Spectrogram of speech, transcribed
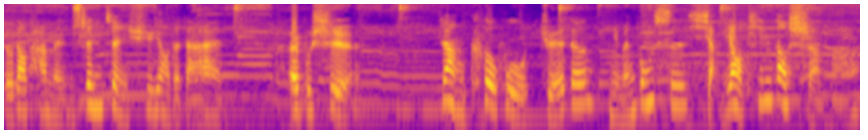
得到他们真正需要的答案，而不是。让客户觉得你们公司想要听到什么？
